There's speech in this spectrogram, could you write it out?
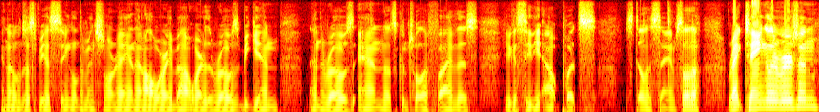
and it'll just be a single dimensional array, and then I'll worry about where the rows begin and the rows end. Let's control F5 this. You can see the outputs still the same. So the rectangular version,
